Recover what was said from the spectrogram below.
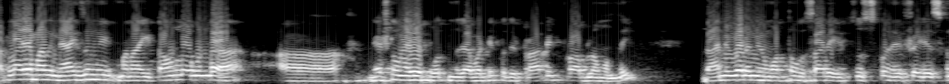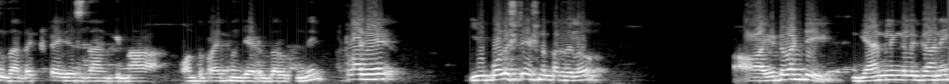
అట్లాగే మనకి మ్యాక్సిమం మన ఈ టౌన్లో కూడా నేషనల్ హైవే పోతుంది కాబట్టి కొద్దిగా ట్రాఫిక్ ప్రాబ్లం ఉంది. దాన్ని కూడా మేము మొత్తం ఒకసారి చూసుకొని వెరిఫై చేసుకుని దాన్ని రెక్టిఫై చేసి దానికి మా వంతు ప్రయత్నం చేయడం జరుగుతుంది. అట్లాగే ఈ పోలీస్ స్టేషన్ పరిధిలో ఎటువంటి గ్యాంబ్లింగ్లకు కానీ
